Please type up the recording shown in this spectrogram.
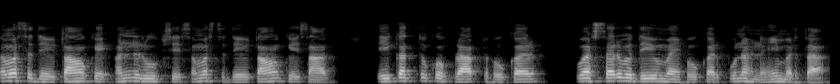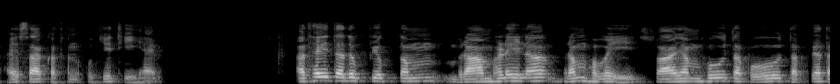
समस्त देवताओं के अन्न रूप से समस्त देवताओं के साथ एकत्व को प्राप्त होकर वह सर्वदेवमय होकर पुनः नहीं मरता, ऐसा कथन उचित ही है। अथैतदुपयुक्त ब्राह्मणेन ब्रह्म वै स्वायंभू तपो तप्यत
